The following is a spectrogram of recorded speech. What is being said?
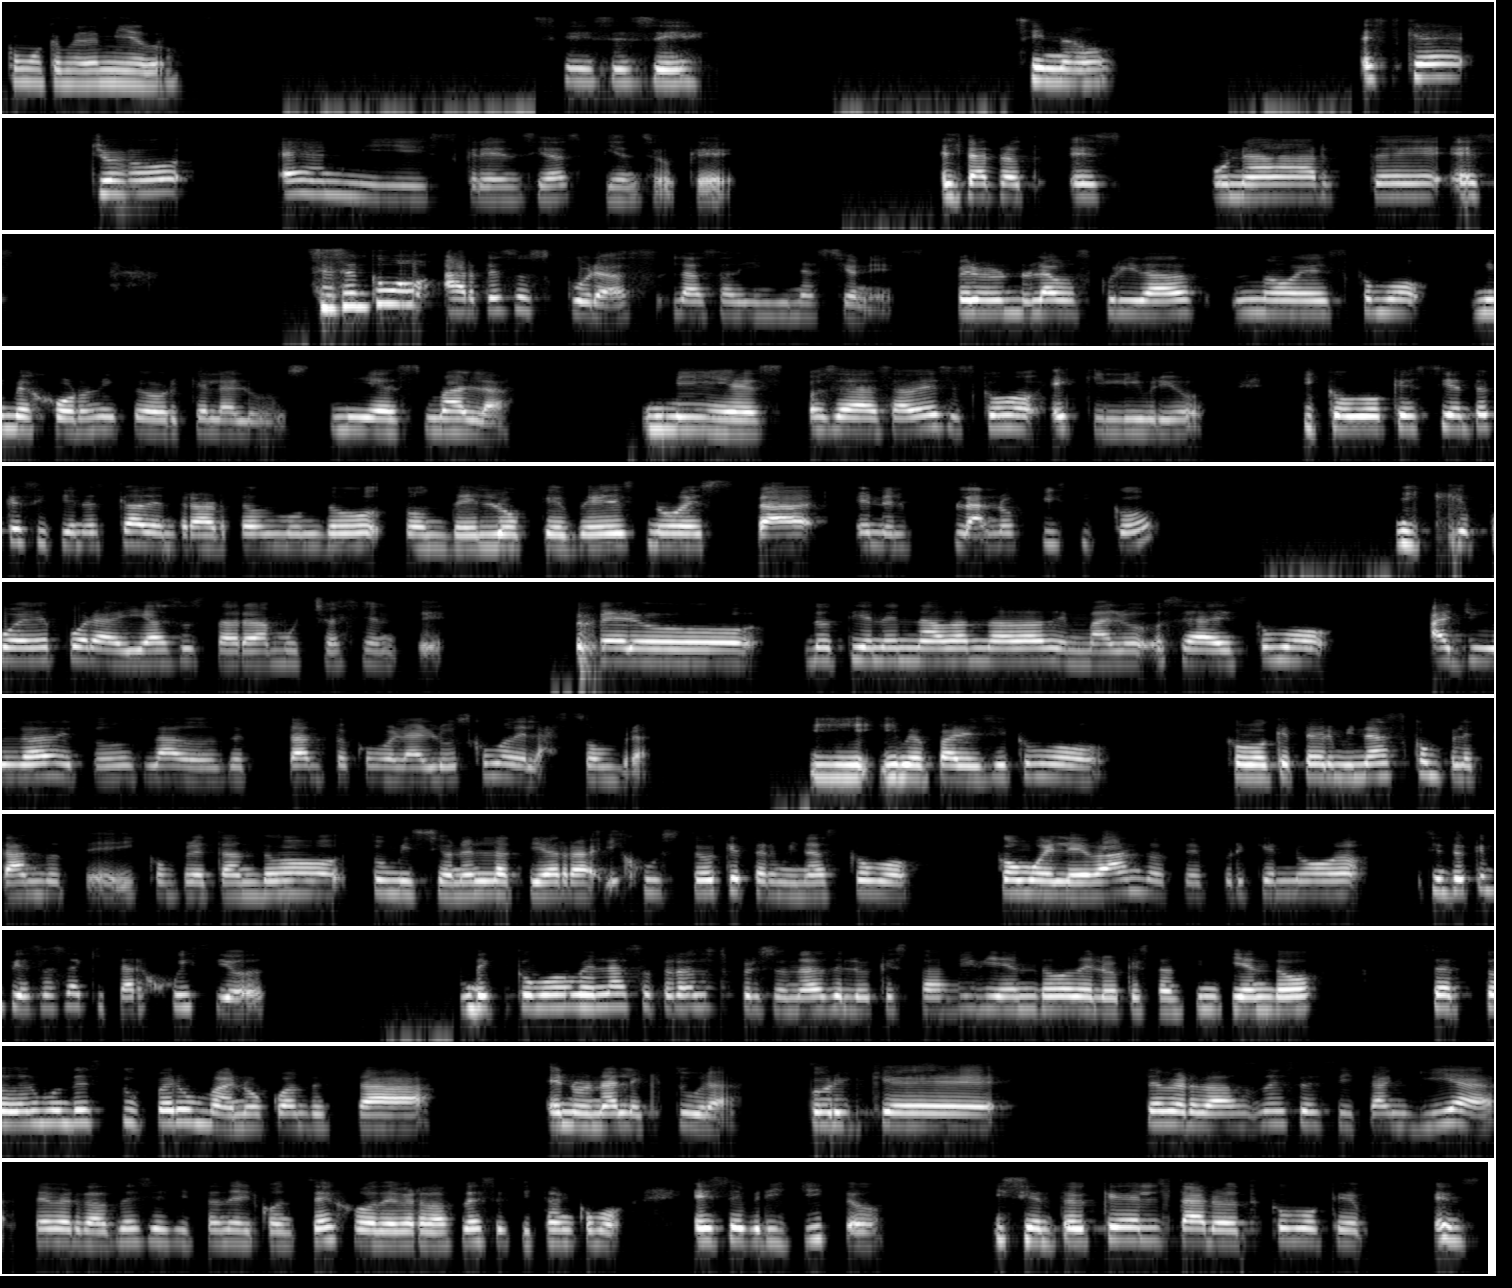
como que me dé miedo. Sí, sí, sí. Sí, no. Es que yo en mis creencias pienso que el tarot es un arte, es Sí, son como artes oscuras las adivinaciones, pero la oscuridad no es como ni mejor ni peor que la luz, ni es mala, ni es, o sea, ¿sabes? Es como equilibrio. Y como que siento que si tienes que adentrarte a un mundo donde lo que ves no está en el plano físico y que puede por ahí asustar a mucha gente, pero no tiene nada, nada de malo, o sea, es como ayuda de todos lados, tanto como la luz como de la sombra. Y, me parece como, como que terminas completándote y completando tu misión en la tierra y justo que terminas como, como elevándote, porque no, siento que empiezas a quitar juicios de cómo ven las otras personas, de lo que están viviendo, de lo que están sintiendo. O sea, todo el mundo es súper humano cuando está en una lectura, porque de verdad necesitan guía, de verdad necesitan el consejo, de verdad necesitan como ese brillito. Y siento que el tarot como que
